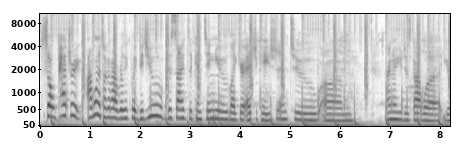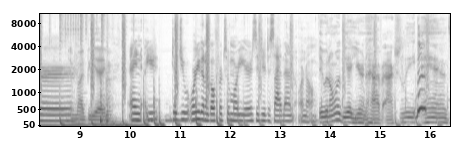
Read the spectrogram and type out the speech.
so Patrick, I want to talk about really quick. Did you decide to continue like your education to? um I know you just got what your My BA. and you did you were you gonna go for two more years? Did you decide that or no? It would only be a year and a half actually, and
